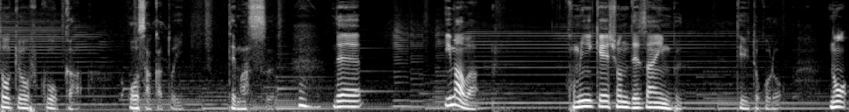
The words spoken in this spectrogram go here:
東京福岡大阪と行ってます、うん、で今はコミュニケーションデザイン部っていうところの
